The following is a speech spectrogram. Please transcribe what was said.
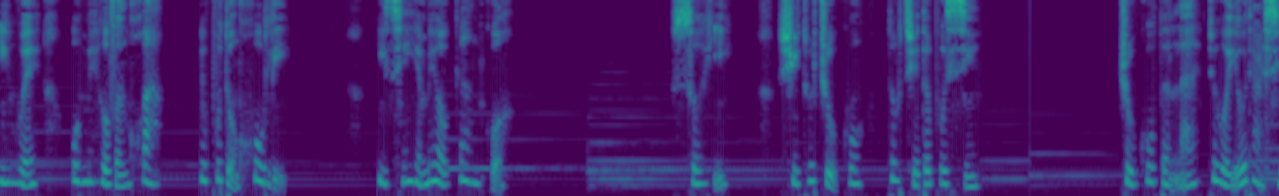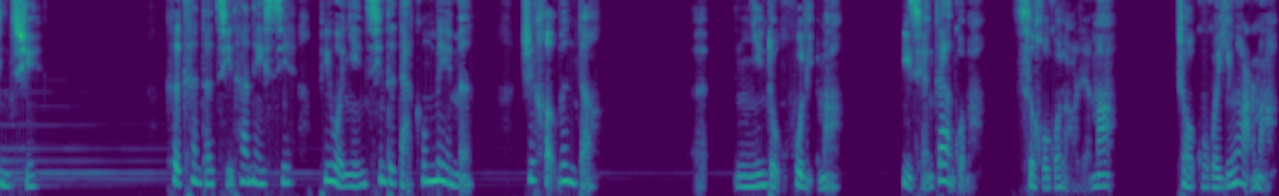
因为我没有文化，又不懂护理，以前也没有干过，所以许多主顾都觉得不行。主顾本来对我有点兴趣，可看到其他那些比我年轻的打工妹们，只好问道。您懂护理吗？以前干过吗？伺候过老人吗？照顾过婴儿吗？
